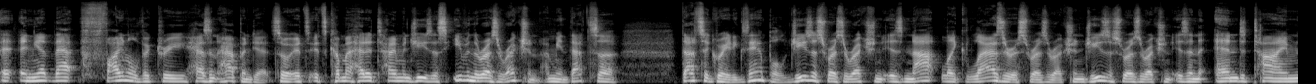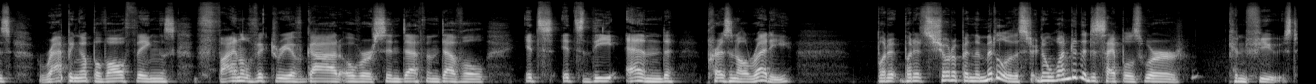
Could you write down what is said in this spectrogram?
And yet that final victory hasn't happened yet. So it's it's come ahead of time in Jesus. Even the resurrection. I mean, that's a that's a great example. Jesus' resurrection is not like Lazarus' resurrection. Jesus' resurrection is an end times wrapping up of all things, final victory of God over sin, death, and devil. It's it's the end present already, but it but it showed up in the middle of the story. No wonder the disciples were confused.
